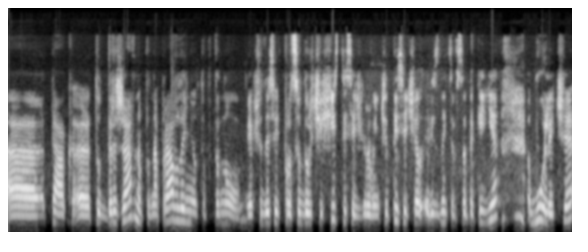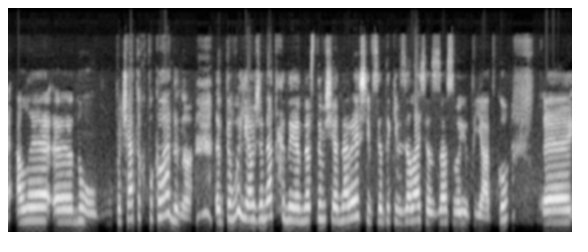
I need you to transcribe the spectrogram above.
Е, так, е, тут державна по направленню, тобто, ну, якщо 10 процедур чи 6 тисяч гривень, чи тисяча різниця все-таки є боляче, але е, ну. Початок покладено, Е, тому я вже натхнена з тим, що я нарешті все-таки взялася за свою п'ятку, е, е,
